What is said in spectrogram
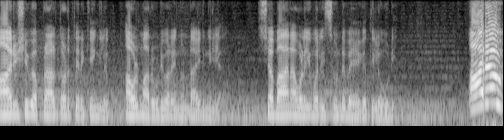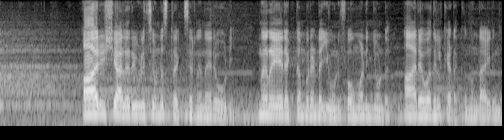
ആരുഷി വെപ്രാളത്തോടെ തിരക്കെങ്കിലും അവൾ മറുപടി പറയുന്നുണ്ടായിരുന്നില്ല. ശബാന അവളെയും വലിച്ചുകൊണ്ട് വേഗത്തിൽ ഓടി. ആരവ് ആരുഷി അലറി വിളിച്ചുകൊണ്ട് സ്ട്രക്ചറിന് നേരെ ഓടി. നിറയെ രക്തം പുരണ്ട യൂണിഫോം അണിഞ്ഞുകൊണ്ട് ആരോ അതിൽ കിടക്കുന്നുണ്ടായിരുന്നു.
